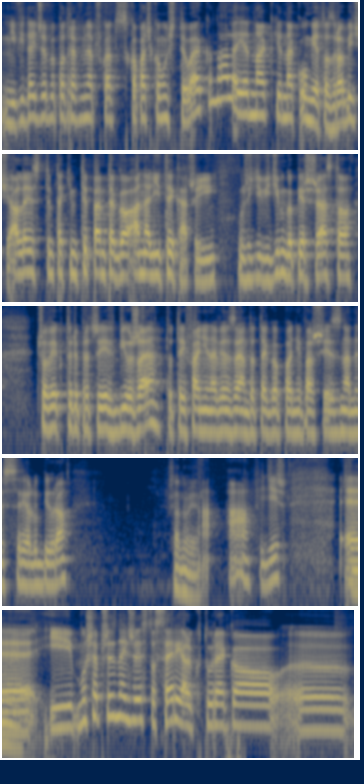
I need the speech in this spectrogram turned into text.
nie widać, żeby potrafił na przykład skopać komuś tyłek, no ale jednak, jednak umie to zrobić, ale jest tym takim typem tego analityka, czyli widzimy go pierwszy raz, to człowiek, który pracuje w biurze. Tutaj fajnie nawiązałem do tego, ponieważ jest znany z serialu Biuro. Szanuję. A, a widzisz? E, I muszę przyznać, że jest to serial, którego e,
